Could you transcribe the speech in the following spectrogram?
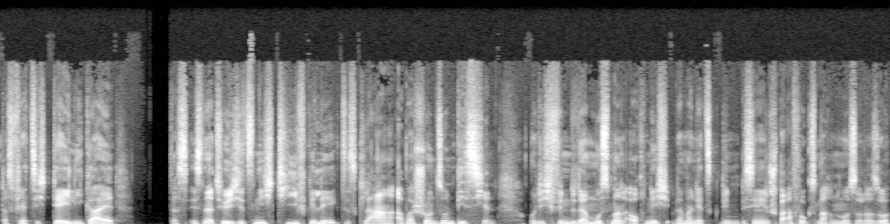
Das fährt sich daily geil. Das ist natürlich jetzt nicht tiefgelegt, ist klar, aber schon so ein bisschen. Und ich finde, da muss man auch nicht, wenn man jetzt ein bisschen den Sparfuchs machen muss oder so,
